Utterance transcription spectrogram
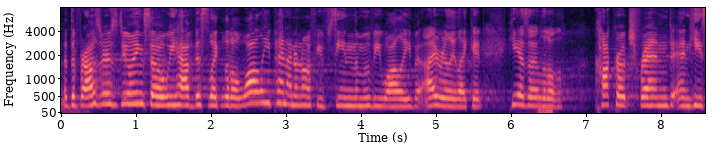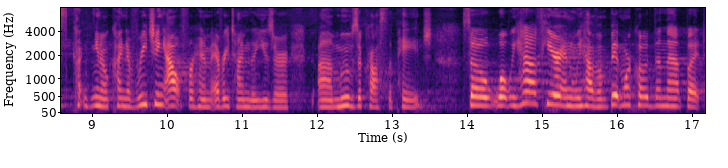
that the browser is doing. So we have this like little WALL-E pen. I don't know if you've seen the movie WALL-E, but I really like it. He has a little cockroach friend, and he's you know, kind of reaching out for him every time the user uh, moves across the page. So what we have here, and we have a bit more code than that, but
